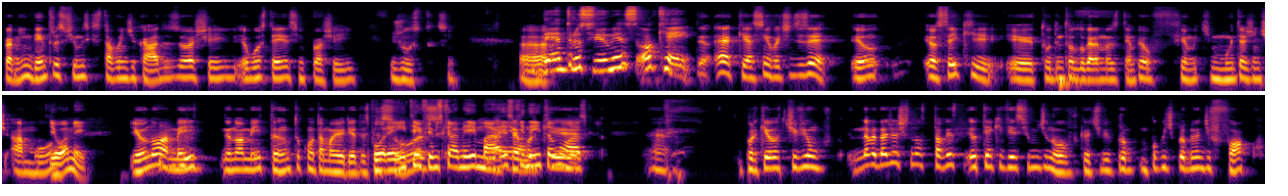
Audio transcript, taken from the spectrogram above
para mim, dentre os filmes que estavam indicados, eu achei, eu gostei assim, eu achei justo, assim. Uh, dentre os filmes, ok. É que assim, eu vou te dizer, eu eu sei que eh, tudo em todo lugar ao mesmo tempo é um filme que muita gente amou. Eu amei. Eu não uhum. amei, eu não amei tanto quanto a maioria das Porém, pessoas. Porém, tem filmes que eu amei mais que nem estão no Oscar. É. porque eu tive um. Na verdade, eu acho que não, talvez eu tenha que ver esse filme de novo, porque eu tive um pouco de problema de foco.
